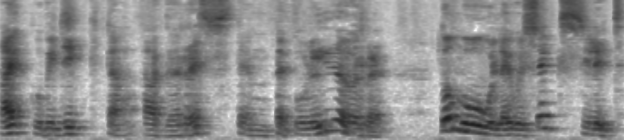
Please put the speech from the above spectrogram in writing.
Aecubi dicta agrestem restem tomo domo levis exilit,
